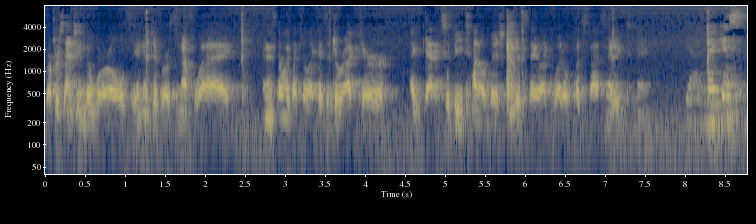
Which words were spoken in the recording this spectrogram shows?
representing the world in a diverse enough way? And in some ways, I feel like as a director, I get to be tunnel vision and just say like, what, what's fascinating to me. Yeah, and I guess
